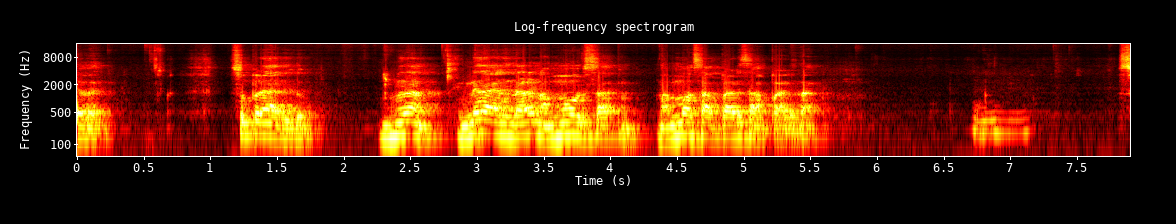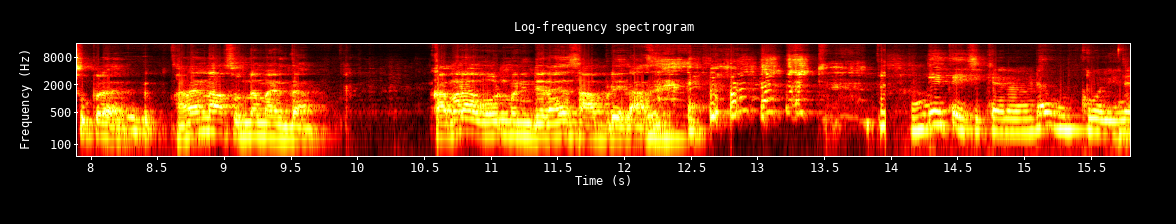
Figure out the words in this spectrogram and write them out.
லெவல் சூப்பரா இருக்கும் உண்மைதான் என்னதான் இருந்தாலும் நம்ம ஒரு சா நம்ம சாப்பாடு சாப்பாடு தான். சூப்பரா இருக்கு. ஆனா நான் சொன்ன மாதிரி தான் கமரா ஓன் பண்ணிட்டு சாப்பிடலாம். இங்கே சிக்கனை விட உட்கோழி. இல்ல,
